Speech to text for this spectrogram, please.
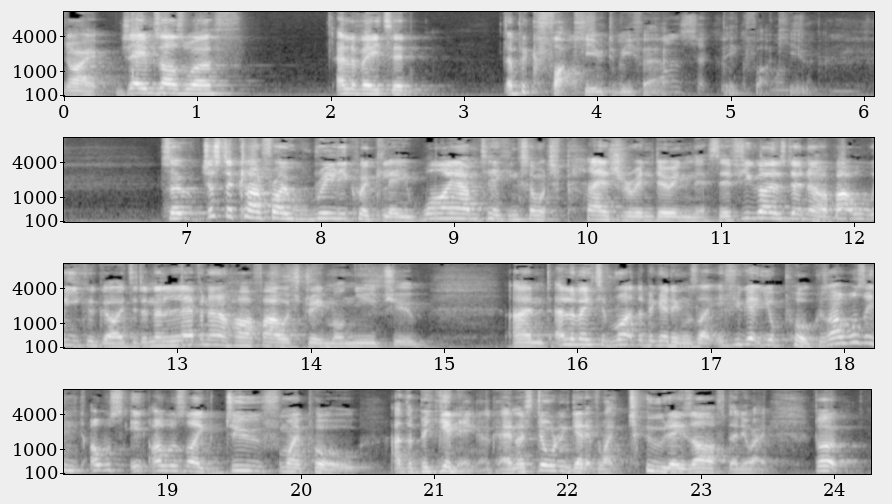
All right, James Ellsworth, elevated. A big fuck you, to be fair. Big fuck you. So, just to clarify really quickly why I'm taking so much pleasure in doing this. If you guys don't know, about a week ago I did an 11 and a half hour stream on YouTube. And Elevated right at the beginning was like, if you get your pull, because I was in, I was, in, I was like due for my pull at the beginning, okay, and I still didn't get it for like two days after anyway. But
